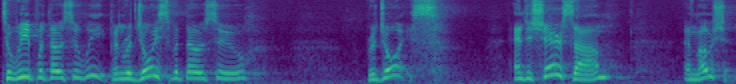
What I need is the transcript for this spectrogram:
to weep with those who weep and rejoice with those who rejoice and to share some emotion.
